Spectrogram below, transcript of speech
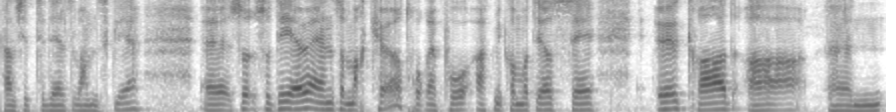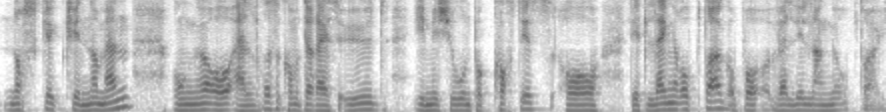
kanskje til dels vanskelige. Eh, så, så det er jo en sånn markør, tror jeg, på at vi kommer til å se økt grad av uh, norske kvinner og menn, unge og eldre, som kommer til å reise ut i misjon på korttids- og litt lengre oppdrag, og på veldig lange oppdrag.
